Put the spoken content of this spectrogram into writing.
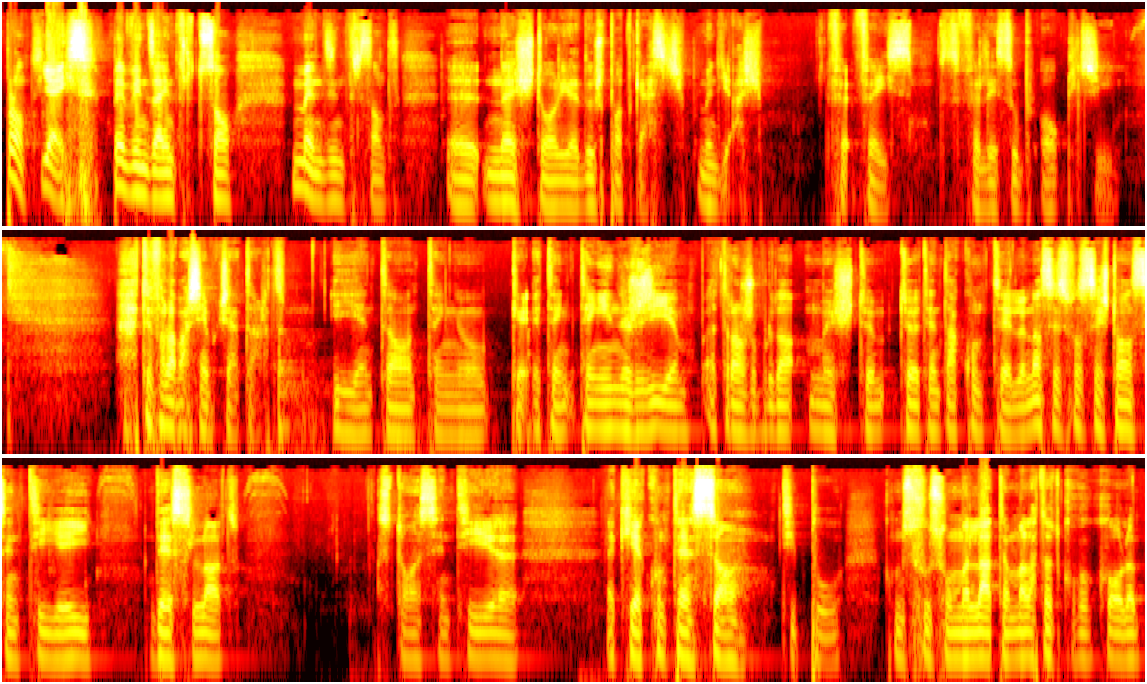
Pronto, e é isso. Bem-vindos à introdução menos interessante eh, na história dos podcasts mundiais. Foi, isso. Falei sobre óculos e... Ah, Estou a falar baixinho porque já é tarde. E então tenho, tenho, tenho energia a transbordar, mas estou, estou a tentar contê-la. Não sei se vocês estão a sentir aí desse lado. Se estão a sentir eh, aqui a contenção, tipo, como se fosse uma lata, uma lata de Coca-Cola,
